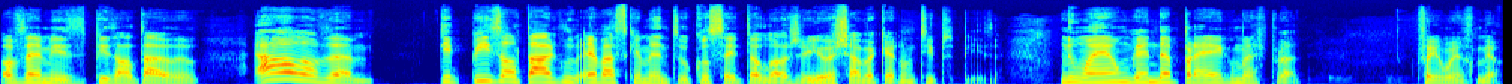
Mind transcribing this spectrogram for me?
of them is pizza al taglio? All of them! Tipo, pizza al taglio é basicamente o conceito da loja. E eu achava que era um tipo de pizza. Não é um ganda prego, mas pronto. Foi um erro meu.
